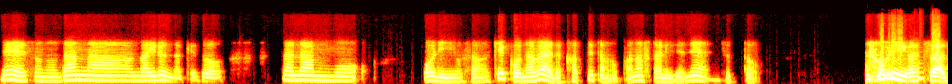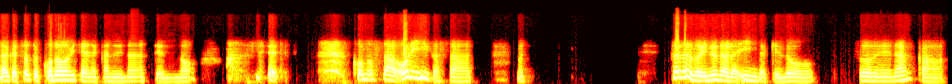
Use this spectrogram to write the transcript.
で、その旦那がいるんだけど、旦那もオリーをさ、結構長い間飼ってたのかな、二人でね、ずっと。オリーがさ、なんかちょっと子供みたいな感じになってんの。で、このさ、オリーがさ、まただの犬ならいいんだけど、そうね、なんか、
